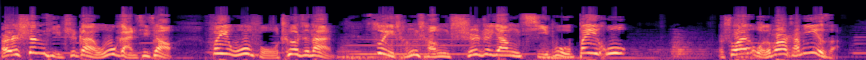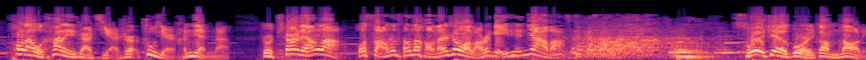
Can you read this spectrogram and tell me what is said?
而身体之干无感气窍，非五府车之难，遂成城池之殃，岂不悲乎？说完我都不知道什么意思。后来我看了一下解释，注解很简单，就是天凉了，我嗓子疼的好难受啊，老师给一天假吧。所以这个故事也告诉我们道理：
